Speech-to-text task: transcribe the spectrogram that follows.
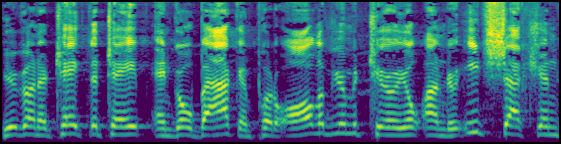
You're going to take the tape and go back and put all of your material under each section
